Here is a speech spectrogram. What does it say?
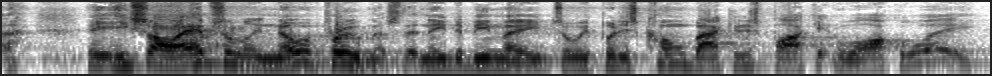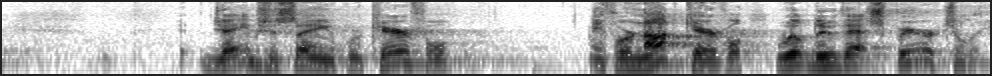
he saw absolutely no improvements that need to be made, so he put his comb back in his pocket and walk away. James is saying if we're careful, if we're not careful, we'll do that spiritually.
